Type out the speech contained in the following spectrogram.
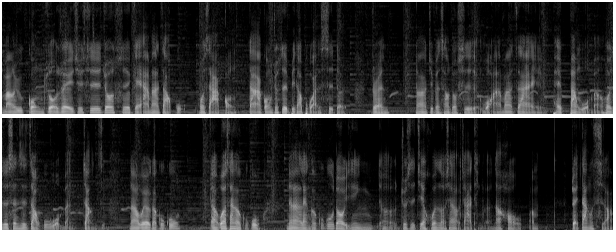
忙于工作，所以其实就是给阿妈照顾，或是阿公。但阿公就是比较不管事的人，那基本上都是我阿妈在陪伴我们，或者是甚至照顾我们这样子。那我有一个姑姑，呃，我有三个姑姑，那两个姑姑都已经呃就是结婚了，现在有家庭了。然后嗯，对，当时啊。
